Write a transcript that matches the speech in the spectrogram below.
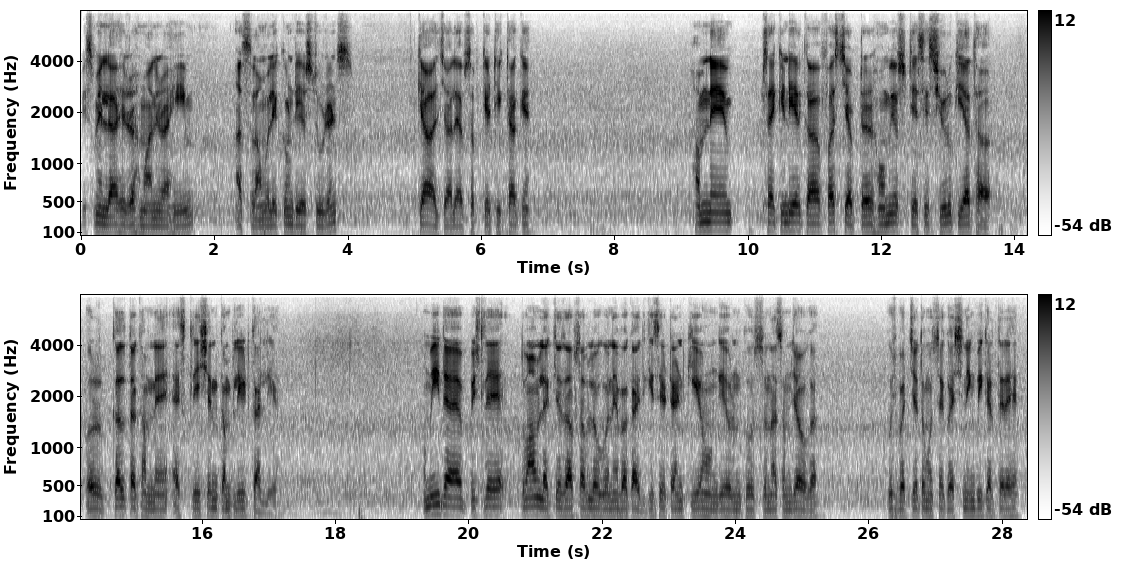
बिसमीम अस्सलाम डियर स्टूडेंट्स। क्या हाल चाल है? आप सबके ठीक ठाक हैं? हमने सेकेंड ईयर का फ़र्स्ट चैप्टर होम्योस्टेसिस शुरू किया था और कल तक हमने एक्सक्रीशन कंप्लीट कर लिया। उम्मीद है पिछले तमाम लेक्चर्स आप सब लोगों ने बाकायदगी से अटेंड किए होंगे और उनको सुना समझा होगा। कुछ बच्चे तो मुझसे क्वेश्चनिंग भी करते रहे।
